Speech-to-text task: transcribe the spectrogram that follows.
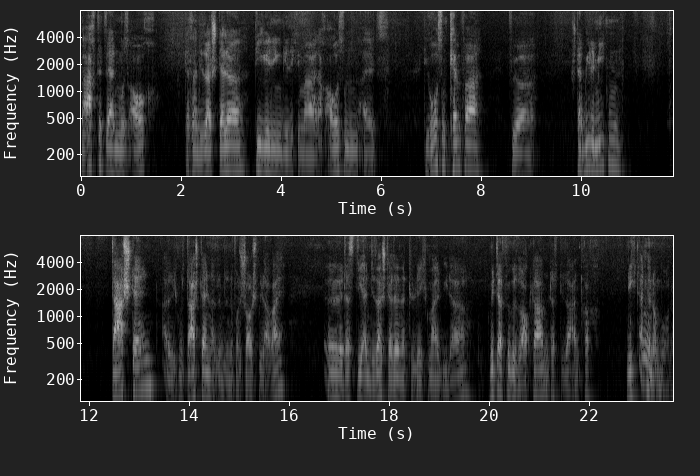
Beachtet werden muss auch, dass an dieser Stelle diejenigen, die sich immer nach außen als die großen Kämpfer für stabile Mieten darstellen, also ich muss darstellen, also im Sinne von Schauspielerei, äh, dass die an dieser Stelle natürlich mal wieder mit dafür gesorgt haben, dass dieser Antrag nicht angenommen wurde.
